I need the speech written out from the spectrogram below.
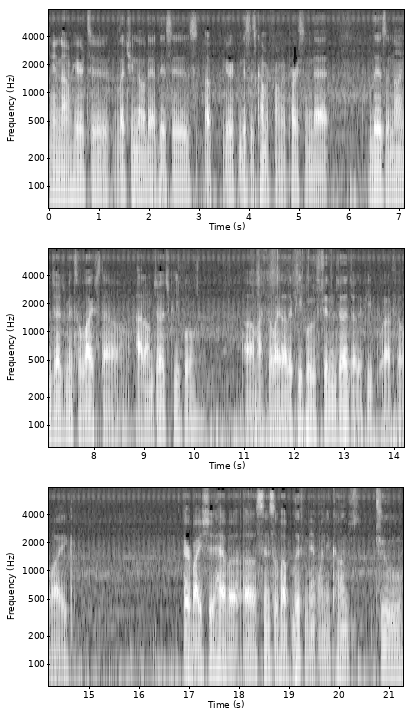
and I'm here to let you know that this is a this is coming from a person that lives a non-judgmental lifestyle. I don't judge people. Um, I feel like other people shouldn't judge other people. I feel like everybody should have a, a sense of upliftment when it comes to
